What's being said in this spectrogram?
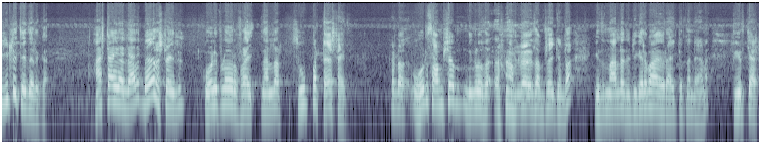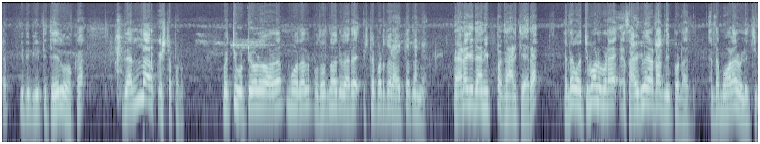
വീട്ടിൽ ചെയ്തെടുക്കാം. ആ സ്റ്റൈലല്ലാതെ വേറെ സ്റ്റൈലിൽ കോളിഫ്ലവർ ഫ്രൈ നല്ല സൂപ്പർ ടേസ്റ്റായത്. കേട്ടോ ഒരു സംശയം നിങ്ങൾ സംശയിക്കേണ്ട. ഇത് നല്ല രുചികരമായ ഒരു ഐറ്റം തന്നെയാണ്. തീർച്ചയായിട്ടും ഇത് വീട്ടിൽ ചെയ്തു നോക്കുക. ഇതെല്ലാവർക്കും ഇഷ്ടപ്പെടും. കൊച്ചു കുട്ടികൾ മുതൽ മുതിർന്നവർ വരെ ഇഷ്ടപ്പെടുന്ന ഒരു ഐറ്റം തന്നെയാണ്. വേണമെങ്കിൽ ഞാൻ ഇപ്പം കാണിച്ചു തരാം. എന്റെ കൊച്ചുമോൾ ഇവിടെ സൈക്കിൾ കേട്ടാൽ നിൽപ്പുണ്ടായിരുന്നു. എന്റെ മോളെ വിളിച്ചു.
